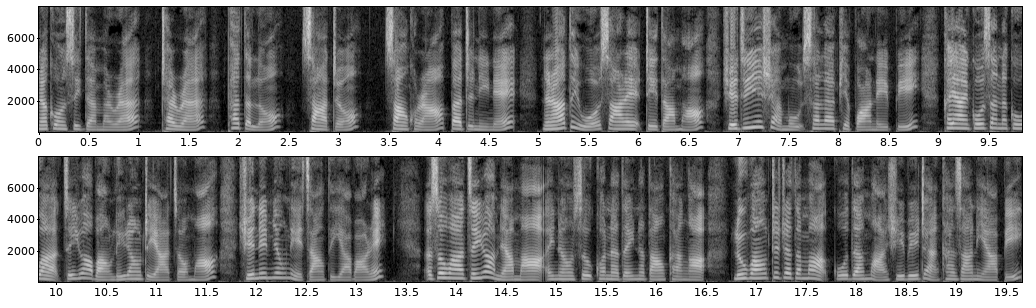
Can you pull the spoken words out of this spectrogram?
နကွန်စီတမရတ်၊ထရန်၊ဖတ်တလွန်၊စာတွန် ဆောင်ခရာပတ်တနီနဲ့နရတိဝစားတဲ့ဒေသမှာရေကြီးရရှမ်းမှုဆက်လက်ဖြစ်ပွားနေပြီးခရိုင်62ခုကကျေးရွာပေါင်း4100ကျော်မှာရင်းနှီးမြုံနေကြောင်းသိရပါတယ်။အဆိုပါကျေးရွာများမှာအိမ်အောင်စု9,000ခန့်ကလူပေါင်း1.6သန်းမှာရေဘေးဒဏ်ခံစားနေရပြီး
